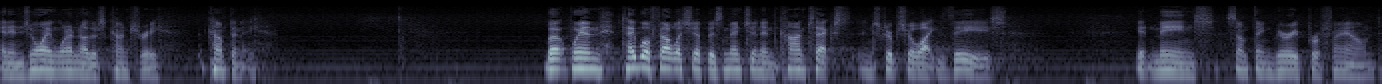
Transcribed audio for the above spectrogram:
And enjoying one another's country, company. But when table of fellowship is mentioned in context in Scripture like these, it means something very profound.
